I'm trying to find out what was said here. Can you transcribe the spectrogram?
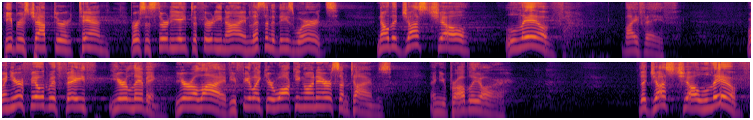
Hebrews chapter 10, verses 38 to 39, listen to these words. Now, the just shall live by faith. When you're filled with faith, you're living, you're alive. You feel like you're walking on air sometimes, and you probably are. The just shall live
